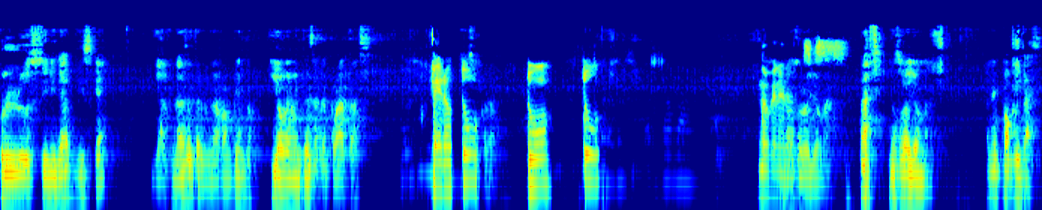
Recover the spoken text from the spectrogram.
exclusividad, disque, y al final se termina rompiendo. Y obviamente se hace por atrás. Pero tú, tú, tú. No No general. solo yo, man. no solo yo, man. Hay poquitas.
